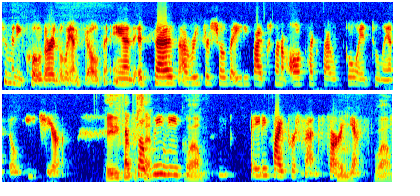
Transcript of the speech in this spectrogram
Too many clothes are in the landfills, and it says uh, research shows that 85% of all textiles go into landfills each year. Eighty-five And so percent. we need to, Wow. 85%. Sorry, Hmm. yes. Wow.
